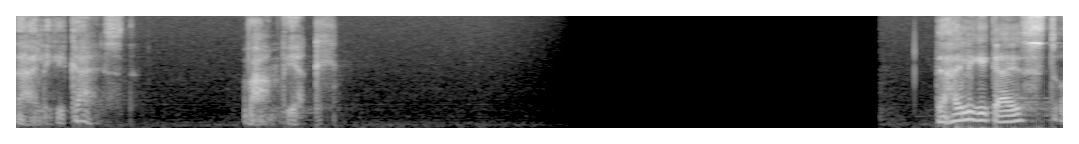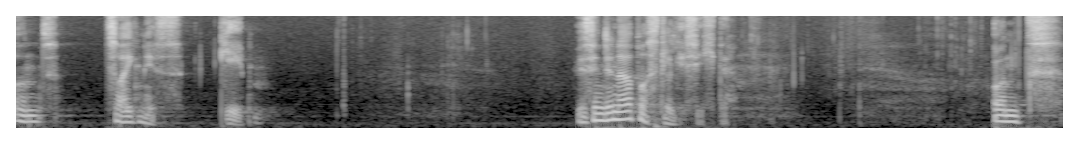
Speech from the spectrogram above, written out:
der Heilige Geist war am Wirken. Der Heilige Geist und Zeugnis geben. Wir sind in der Apostelgeschichte. Und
